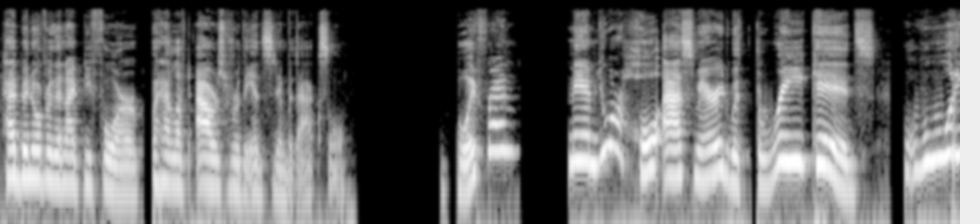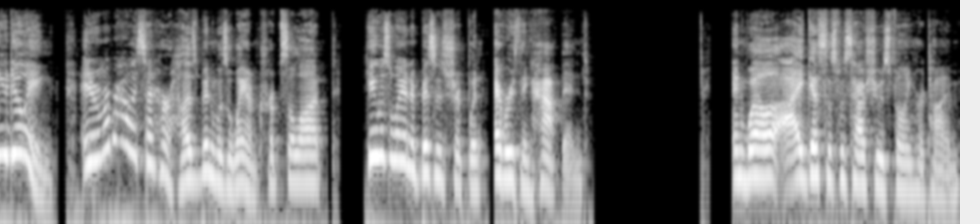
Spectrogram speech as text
had been over the night before, but had left hours before the incident with Axel. Boyfriend? Ma'am, you are whole ass married with three kids. What are you doing? And remember how I said her husband was away on trips a lot? He was away on a business trip when everything happened. And well, I guess this was how she was filling her time.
